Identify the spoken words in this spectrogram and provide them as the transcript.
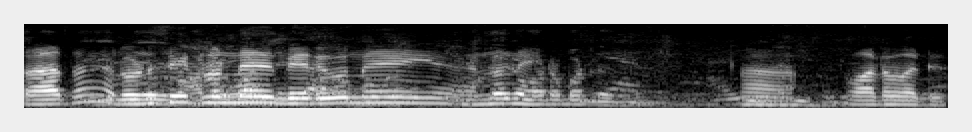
తర్వాత రెండు సీట్లు ఉన్నాయి పెరుగు ఉన్నాయి అన్నీ ఉన్నాయి. వాటర్ బాటిల్.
